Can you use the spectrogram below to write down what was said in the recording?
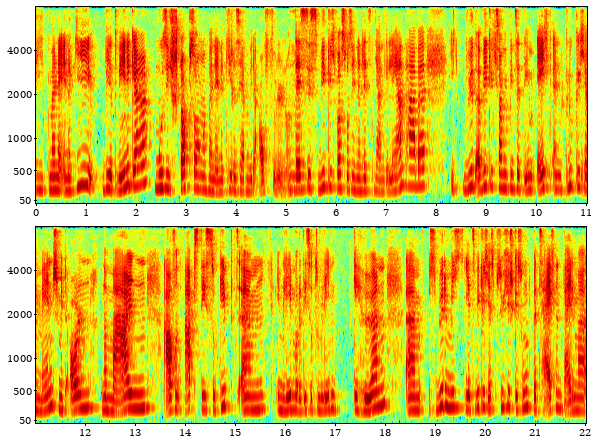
die, meine Energie wird weniger, muss ich Stopp sagen und meine Energiereserven wieder auffüllen. Und mhm. das ist wirklich was, was ich in den letzten Jahren gelernt habe. Ich würde auch wirklich sagen, ich bin seitdem echt ein glücklicher Mensch mit allen normalen Auf und Abs, die es so gibt ähm, im Leben oder die so zum Leben gehören. Ähm, ich würde mich jetzt wirklich als psychisch gesund bezeichnen, weil man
